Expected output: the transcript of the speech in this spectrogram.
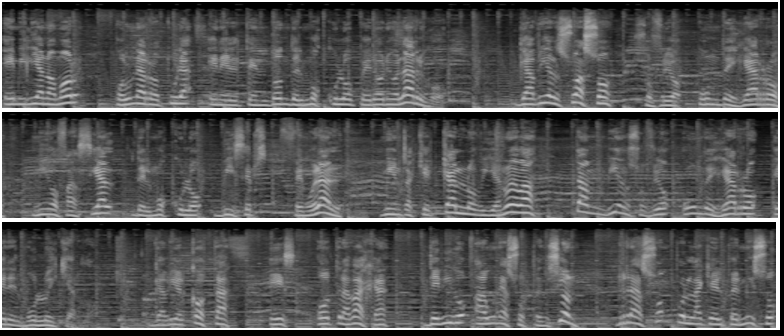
Emiliano Amor por una rotura en el tendón del músculo peroneo largo. Gabriel Suazo sufrió un desgarro miofacial del músculo bíceps femoral, mientras que Carlos Villanueva también sufrió un desgarro en el muslo izquierdo. Gabriel Costa es otra baja debido a una suspensión, razón por la que el permiso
